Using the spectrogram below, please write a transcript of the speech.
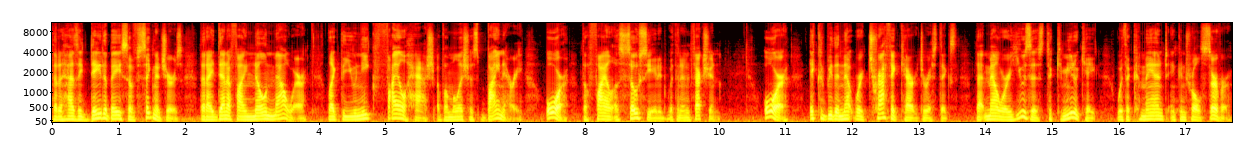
that it has a database of signatures that identify known malware, like the unique file hash of a malicious binary, or the file associated with an infection. Or it could be the network traffic characteristics that malware uses to communicate with a command and control server.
